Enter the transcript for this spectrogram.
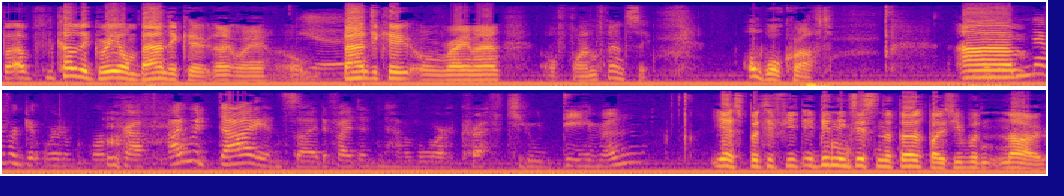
but we kind of agree on Bandicoot, don't we? Or Yeah. Bandicoot or Rayman or Final Fantasy or Warcraft. Um, Never get rid of Warcraft. I would die inside if I didn't have Warcraft, you demon. yes, but if you, it didn't exist in the first place, you wouldn't know.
